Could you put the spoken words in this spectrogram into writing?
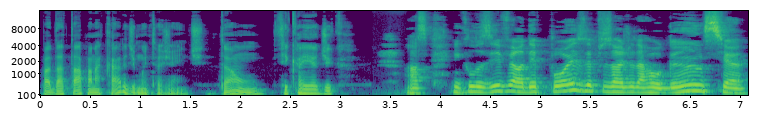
para dar tapa na cara de muita gente. Então, fica aí a dica. Nossa, inclusive, ó, depois do episódio da arrogância,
